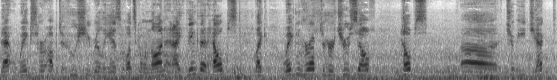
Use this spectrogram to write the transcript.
That wakes her up to who she really is and what's going on. And I think that helps, like, waking her up to her true self helps uh, to eject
